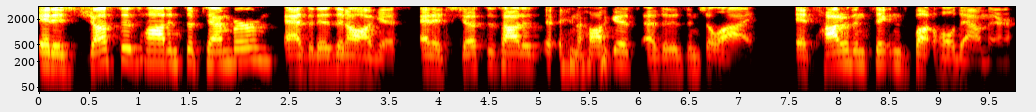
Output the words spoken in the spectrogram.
It is just as hot in September as it is in August, and it's just as hot as in August as it is in July. It's hotter than Satan's butthole down there.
